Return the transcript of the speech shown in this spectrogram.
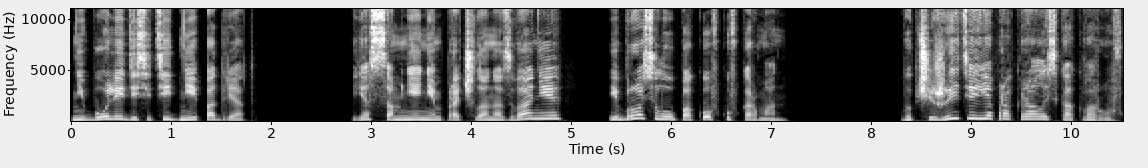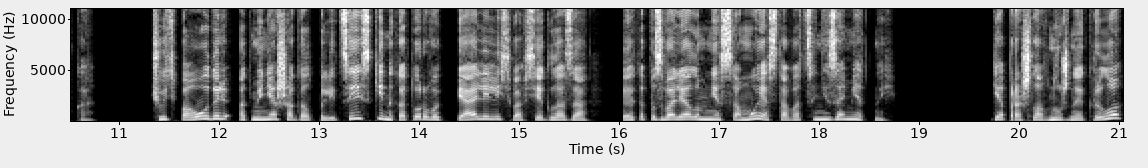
не более десяти дней подряд. Я с сомнением прочла название и бросила упаковку в карман. В общежитие я прокралась, как воровка. Чуть поодаль от меня шагал полицейский, на которого пялились во все глаза. Это позволяло мне самой оставаться незаметной. Я прошла в нужное крыло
